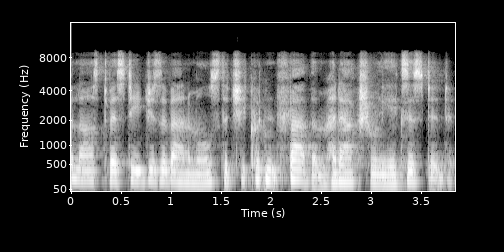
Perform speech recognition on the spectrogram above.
the last vestiges of animals that she couldn't fathom had actually existed.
